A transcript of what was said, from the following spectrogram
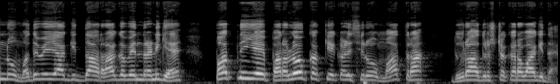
ದಿವ್ಯಾಳನ್ನು ಮದುವೆಯಾಗಿದ್ದ ರಾಘವೇಂದ್ರನಿಗೆ ಪತ್ನಿಯೇ ಪರಲೋಕಕ್ಕೆ ಕಳಿಸಿರೋ ಮಾತ್ರ ದುರಾದೃಷ್ಟಕರವಾಗಿದೆ.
